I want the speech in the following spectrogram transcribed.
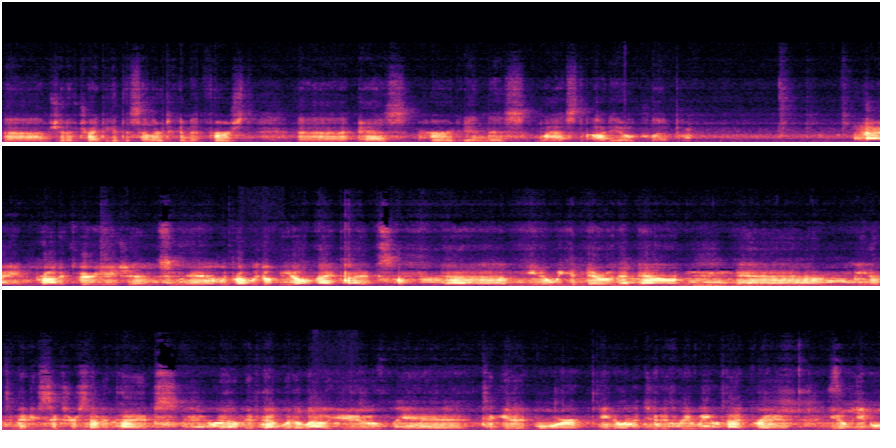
Um, should have tried to get the seller to commit first, uh, as heard in this last audio clip. nine product variations, and we probably don't need all nine types. Um, you know, we could narrow that down, to maybe six or seven types, um, if that would allow you uh, to get it more, you know, in a two to three week time frame. You know, people,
